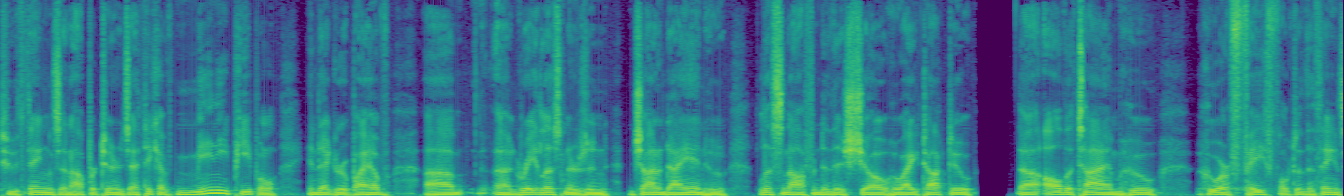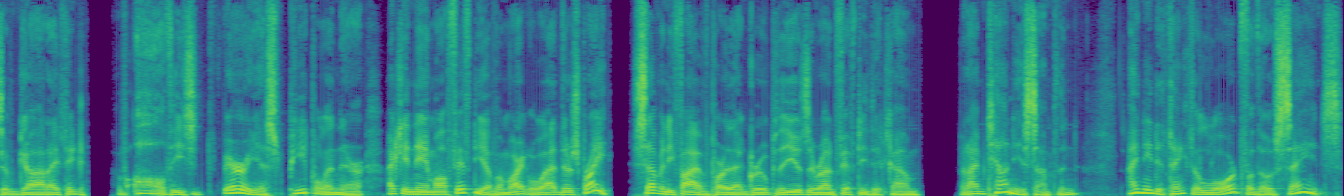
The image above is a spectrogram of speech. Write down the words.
to things and opportunities. I think of many people in that group. I have um, uh, great listeners, and John and Diane who listen often to this show, who I talk to uh, all the time, who who are faithful to the things of God. I think of all these various people in there. I can name all 50 of them. Well, there's probably 75 part of that group. They usually around 50 that come. But I'm telling you something. I need to thank the Lord for those saints,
